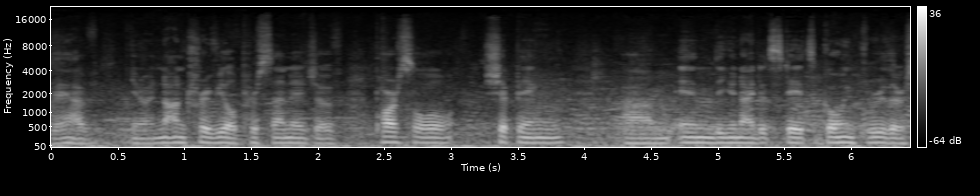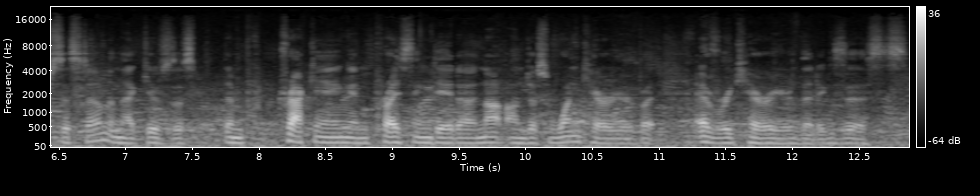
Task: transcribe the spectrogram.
They have you know, a non-trivial percentage of parcel shipping um, in the United States going through their system, and that gives us them tracking and pricing data not on just one carrier, but every carrier that exists.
